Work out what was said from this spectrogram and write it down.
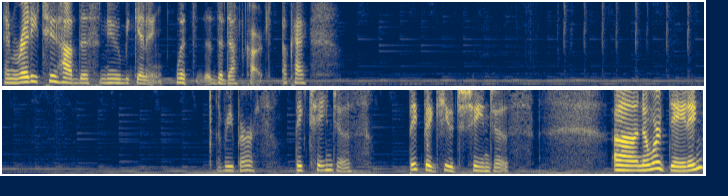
and ready to have this new beginning with the death card. Okay. rebirth, big changes, big, big, huge changes. Uh, no more dating.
